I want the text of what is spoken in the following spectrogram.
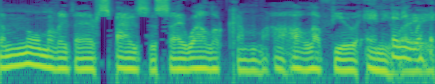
um, normally their spouses say, well, look, um, I'll love you anyway. Anyway.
